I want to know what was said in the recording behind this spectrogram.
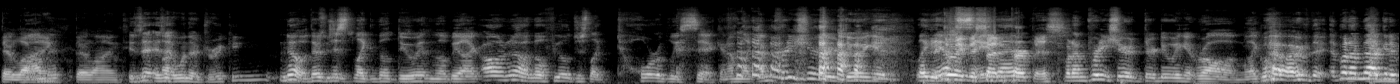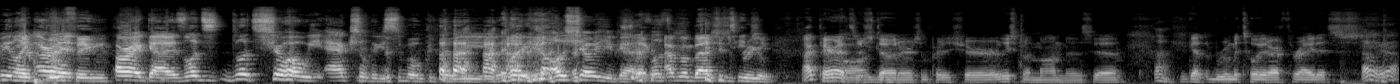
They're lying. vomit. They're lying to Is you. that is that when they're drinking? no they're just like they'll do it and they'll be like oh no and they'll feel just like horribly sick and i'm like i'm pretty sure you're doing it like they You're doing this say on that, purpose. but I'm pretty sure they're doing it wrong. Like, however, they- but I'm not gonna be like, all right, boofing. all right, guys, let's let's show how we actually smoke the weed. Like, I'll show you guys. Like, Let's- I'm about to Just teach you. My parents are stoners. I'm pretty sure, or at least my mom is. Yeah, Oh. you got rheumatoid arthritis, oh yeah,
